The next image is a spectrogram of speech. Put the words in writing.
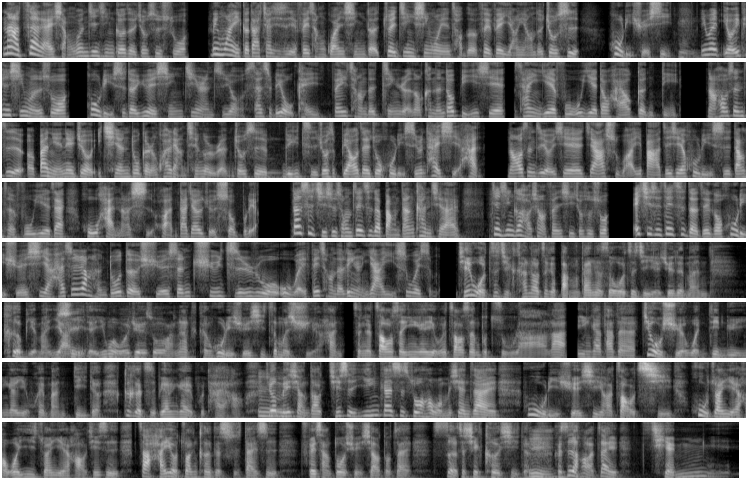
那再来想问建兴哥的就是说，另外一个大家其实也非常关心的，最近新闻也炒得沸沸扬扬的，就是护理学系。嗯，因为有一篇新闻说，护理师的月薪竟然只有三十六 K，非常的惊人哦，可能都比一些餐饮业、服务业都还要更低。然后甚至呃，半年内就有一千多个人，快两千个人，就是离职，就是不要再做护理师，因为太血汗。然后甚至有一些家属啊，也把这些护理师当成服务业在呼喊啊、使唤，大家都觉得受不了。但是其实从这次的榜单看起来，建兴哥好像有分析，就是说，哎，其实这次的这个护理学系啊，还是让很多的学生趋之若鹜，哎，非常的令人讶异，是为什么？其实我自己看到这个榜单的时候，我自己也觉得蛮。特别蛮压抑的，因为我会觉得说啊，那可能护理学系这么血汗，整个招生应该也会招生不足啦，那应该他的就学稳定率应该也会蛮低的，各个指标应该也不太好。就没想到，其实应该是说哈，我们现在护理学系哈，早期护专也好或医专也好，其实在还有专科的时代是非常多学校都在设这些科系的。嗯，可是哈，在前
